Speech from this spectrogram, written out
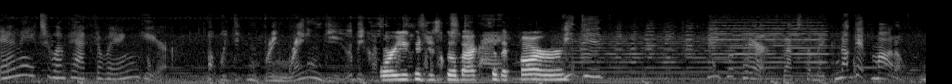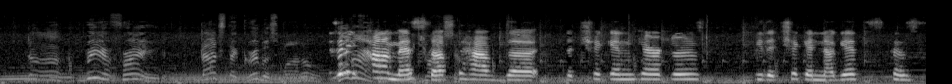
any to unpack the rain gear. But we didn't bring rain gear because. or you could just go back to the car. We did. Be prepared. That's the McNugget motto. Uh, be afraid. That's the Grimace motto. Isn't it kind of messed up to have the the chicken characters be the chicken nuggets because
